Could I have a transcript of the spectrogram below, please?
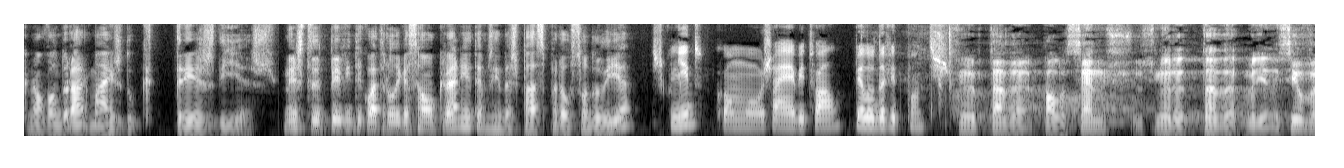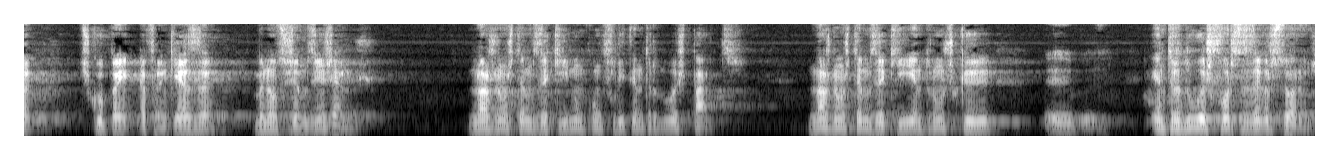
que não vão durar mais do que três dias. Neste P24 Ligação à Ucrânia temos ainda espaço para o som do dia. Escolhido, como já é habitual, pelo David Pontes. Senhora Deputada Paula Santos, Senhora Deputada Mariana Silva, desculpem a franqueza, mas não sejamos ingênuos. Nós não estamos aqui num conflito entre duas partes. Nós não estamos aqui entre uns que. Eh, entre duas forças agressoras.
